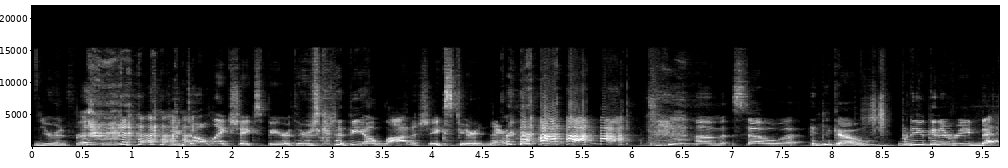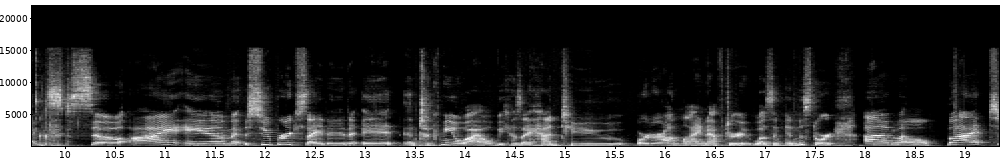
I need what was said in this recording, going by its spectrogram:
you're in for a treat. if you don't like Shakespeare, there's gonna be a lot of Shakespeare in there. um, so Indigo, what are you gonna read next? So I am super excited. It took me a while because I had to order online after it wasn't in the store. Um, but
